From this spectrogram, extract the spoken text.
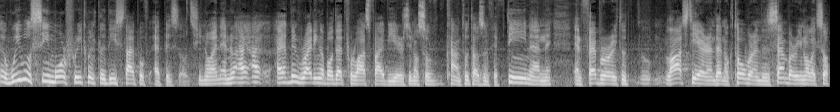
uh, we will see more frequently these type of episodes. You know, and, and I, I have been writing about that for the last five years. You know, so kind of 2015 and and February to last year, and then October and December. You know, like so.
